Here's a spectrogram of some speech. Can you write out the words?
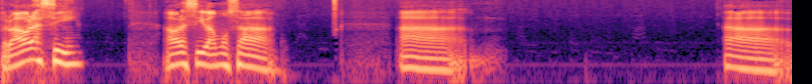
Pero ahora sí, ahora sí vamos a, a, a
